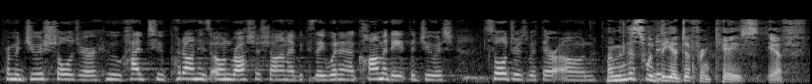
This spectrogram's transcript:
from a Jewish soldier who had to put on his own Rosh Hashanah because they wouldn't accommodate the Jewish soldiers with their own. I mean, this would be a different case if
